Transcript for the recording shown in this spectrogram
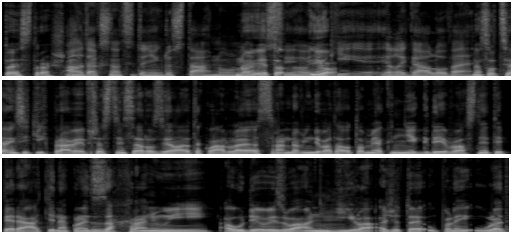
to je strašné. Ale tak snad si to někdo stáhnul, no, je to, nějaký jo. ilegálové. Na sociálních sítích právě přesně se rozjela takováhle srandovní debata o tom, jak někdy vlastně ty piráti nakonec zachraňují audiovizuální hmm. díla a že to je úplný úlet.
